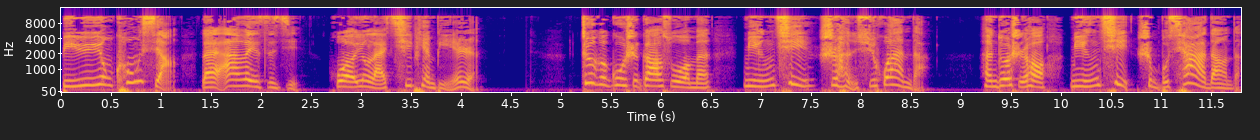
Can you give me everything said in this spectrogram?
比喻用空想来安慰自己，或用来欺骗别人。这个故事告诉我们，名气是很虚幻的，很多时候名气是不恰当的，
